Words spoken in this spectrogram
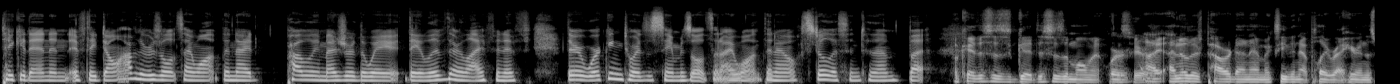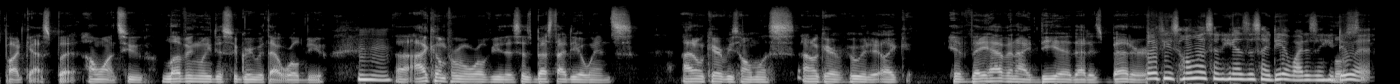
take it in. And if they don't have the results I want, then I'd probably measure the way they live their life and if they're working towards the same results that i want then i'll still listen to them but okay this is good this is a moment where I, I, know there's power dynamics even at play right here in this podcast but i want to lovingly disagree with that worldview mm-hmm. uh, i come from a worldview that says best idea wins i don't care if he's homeless i don't care who it is like if they have an idea that is better but if he's homeless and he has this idea why doesn't he most, do it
